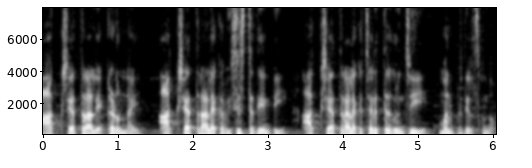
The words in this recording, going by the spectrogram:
ఆ క్షేత్రాలు ఎక్కడున్నాయి? ఆ క్షేత్రాల యొక్క విశిష్టత ఏంటి? ఆ క్షేత్రాల యొక్క చరిత్ర గురించి మనం ఇప్పుడు తెలుసుకుందాం.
